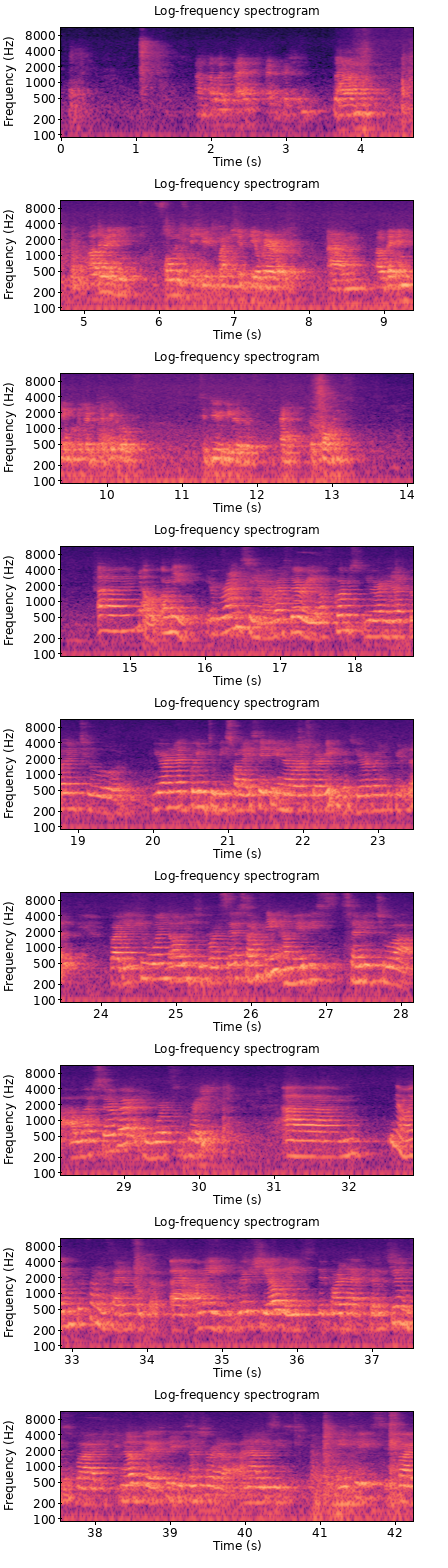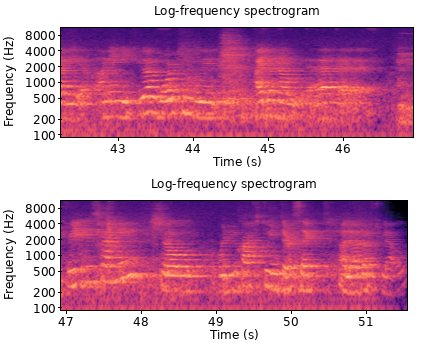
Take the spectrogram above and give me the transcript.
Um, other- I have I have a question. Um, Are there any performance issues one should be aware of? Um, Are there anything which are difficult to do because of kind of performance? Uh, no, I mean, in a Raspberry. Of course, you are not going to you are not going to visualize it in a Raspberry because you are going to build it. But if you want only to process something and maybe send it to a, a web server, it works great. Um, no, in performance, I don't think so. Uh, I mean, WebGL is the part that consumes, but not the 3D sensor analysis Flix. But uh, I mean, if you are working with, I don't know, uh, 3D scanning, so when you have to intersect a lot of cloud,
